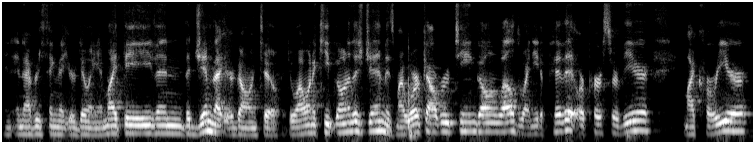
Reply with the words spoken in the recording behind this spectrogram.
in, in, everything that you're doing. It might be even the gym that you're going to. Do I want to keep going to this gym? Is my workout routine going well? Do I need to pivot or persevere? My career,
